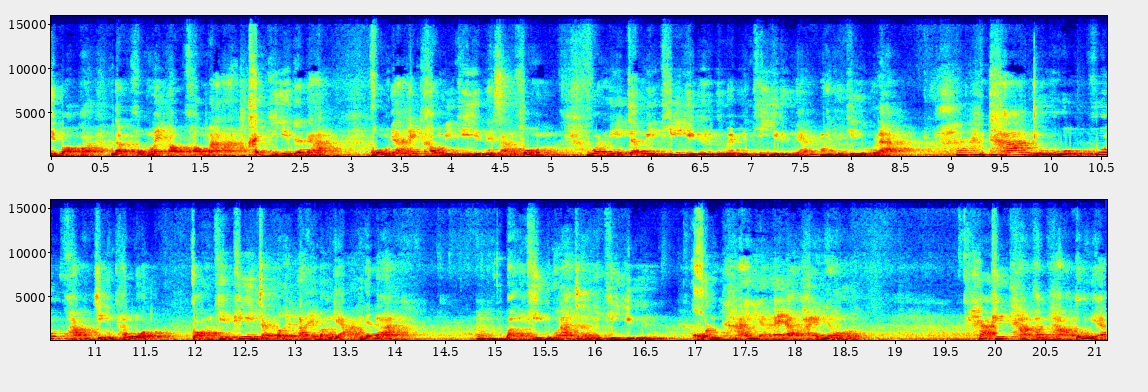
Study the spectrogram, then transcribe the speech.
พี่บอกก่อน แล้วผมไม่เอาเขามาขยี้ด้วยนะ ผมอยากให้เขามีที่ยืนในสังคม วันนี้จะมีที่ยืนหรือไม่มีที่ยืนเนี่ยมันอยู่ที่หนูแล้วถ้าหนูพูดความจริงทั้งหมดก่อนที่พี่จะเปิดอะไรบางอย่างเนี่ยนะอืมบางทีหนูอาจจะมีที่ยืน คนไทยอะให้อภัยเนี่ยหมดค่ะพี่ถามคำถามตรงเนี้ย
